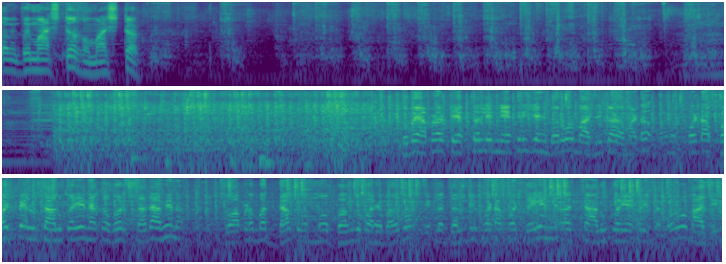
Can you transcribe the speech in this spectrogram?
તમે ભાઈ માસ્ટર હો, માસ્ટર. તો ભાઈ આપણે ટ્રેક્ટર લઈને નીકળી જાય બરોબર? બાજરી કાઢવા માટે ફટાફટ પેલું ચાલુ કરીએ, ને વરસાદ આવે ને, તો આપણે બધા ભંગ પડે, બરોબર? એટલે જલ્દી ફટાફટ જઈએ ને ચાલુ કરીએ ટ્રેક્ટર બરોબર, બાજરી?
